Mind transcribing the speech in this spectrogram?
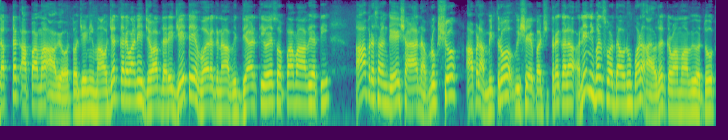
દત્તક આપવામાં આવ્યો હતો, જેની માવજત કરવાની જવાબદારી જે તે વર્ગના વિદ્યાર્થીઓએ સોંપવામાં આવી હતી. આ પ્રસંગે શાળાના વૃક્ષો, આપણા મિત્રો વિષય પર ચિત્રકલા અને નિબંધ સ્પર્ધાઓનું પણ આયોજન કરવામાં આવ્યું હતું.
